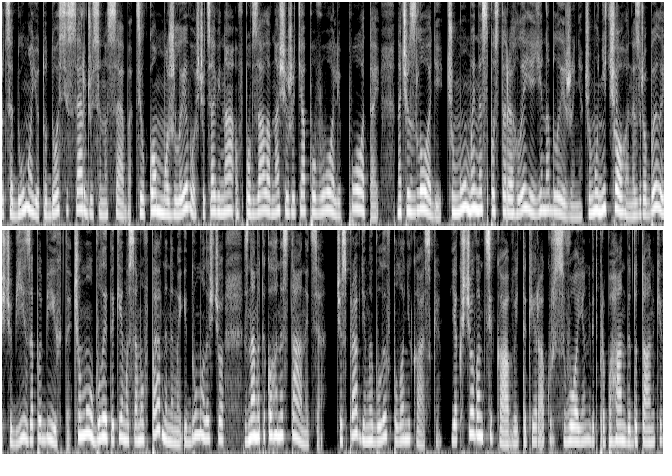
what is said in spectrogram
про це думаю, то досі серджуся на себе. Цілком можливо, що ця війна вповзала в наше життя поволі, потай, наче злодій. Чому ми не спостерегли її наближення? Чому нічого не зробили, щоб їй запобігти? Чому були такими самовпевненими і думали, що з нами такого не станеться? Чи справді ми були в полоні казки? Якщо вам цікавий такий ракурс воєн від пропаганди до танків,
